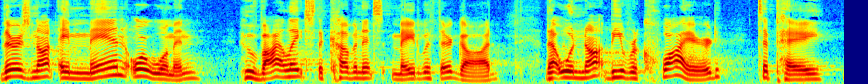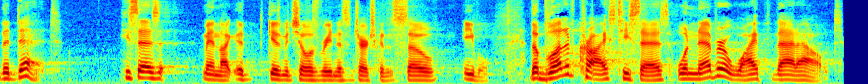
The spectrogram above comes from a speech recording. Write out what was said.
There is not a man or woman who violates the covenants made with their God that will not be required to pay the debt. He says, man, like it gives me chills reading this in church because it's so evil. The blood of Christ, he says, will never wipe that out.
